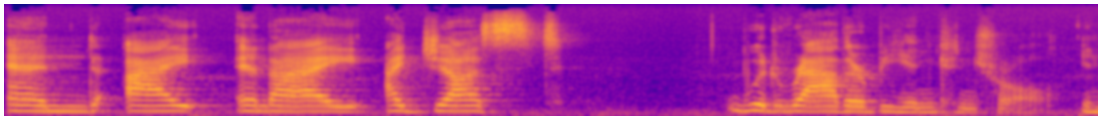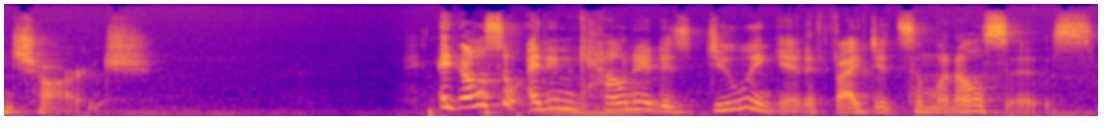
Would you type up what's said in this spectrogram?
And i and i i just would rather be in control in charge. And also i didn't count it as doing it if i did someone else's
